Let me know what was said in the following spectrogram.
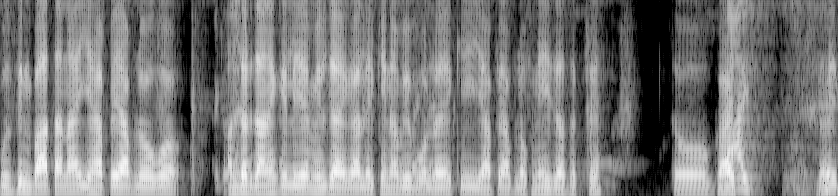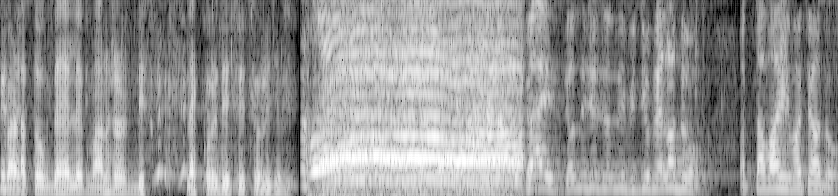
कुछ दिन बाद आना। यहाँ पे आप लोगों को अंदर जाने के लिए मिल जाएगा लेकिन अभी बोल रहे हैं कि यहाँ पे आप लोग नहीं जा सकते। तो गाय बड़ा तो दहले मानुष डिसलाइक कर दी थी चोली जल्दी से जल्दी वीडियो फैला दो तबाही बचा दो।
